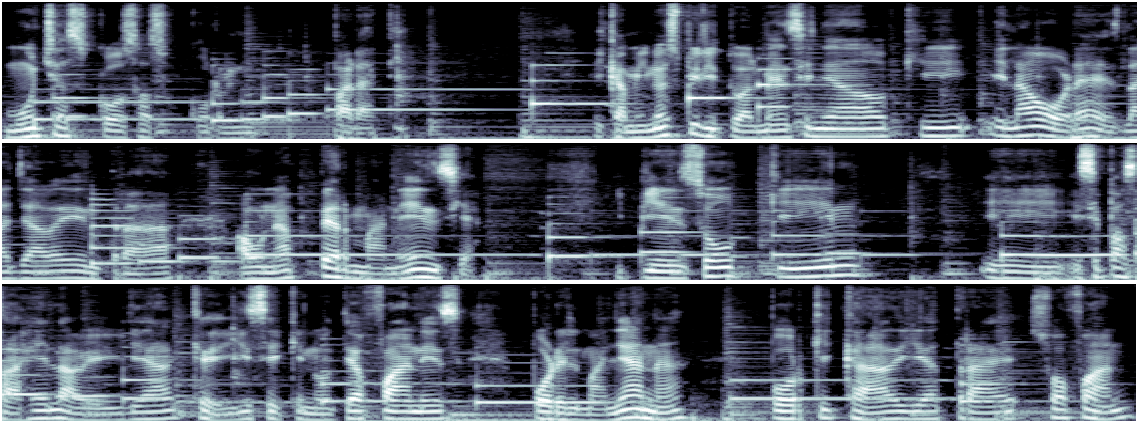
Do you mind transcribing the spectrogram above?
muchas cosas ocurren para ti. El camino espiritual me ha enseñado que el ahora es la llave de entrada a una permanencia y pienso que eh, ese pasaje de la Biblia que dice que no te afanes por el mañana porque cada día trae su afán,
